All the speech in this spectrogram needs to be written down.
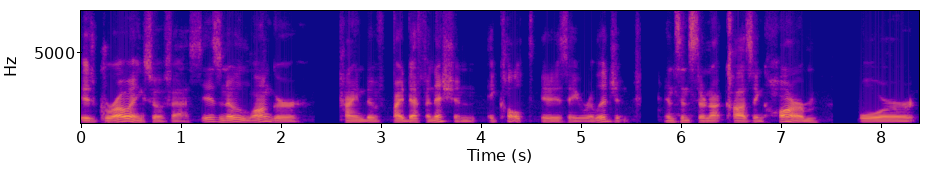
is growing so fast, it is no longer kind of by definition a cult. It is a religion. And since they're not causing harm or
